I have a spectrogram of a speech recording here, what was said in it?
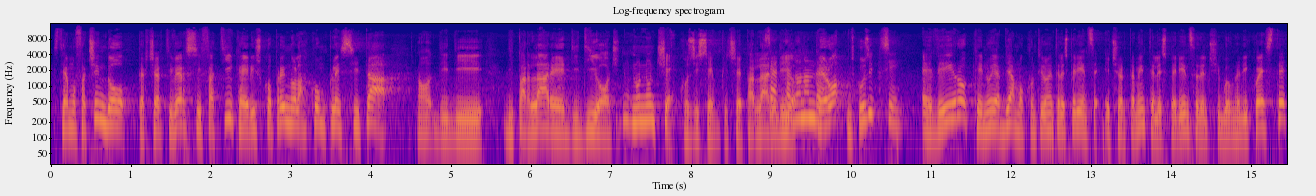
stiamo facendo per certi versi fatica e riscoprendo la complessità no, di, di- di parlare di Dio oggi. Non, non c'è così semplice parlare di Senta, Dio. don Andrea. Però, scusi? Sì. È vero che noi abbiamo continuamente le esperienze, e certamente l'esperienza del cibo è una di queste,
